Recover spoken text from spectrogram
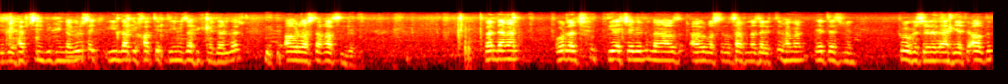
Dedi hepsini bir günde verirsek illa bir halt ettiğimize hükmederler. Ağır vasıta kalsın dedi. Ben de hemen oradan çıkıp dilekçe verdim. Ben ağır, ağır vasıtanın sarfı nazar ettim. Hemen ertesi gün profesyonel ehliyeti aldım.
